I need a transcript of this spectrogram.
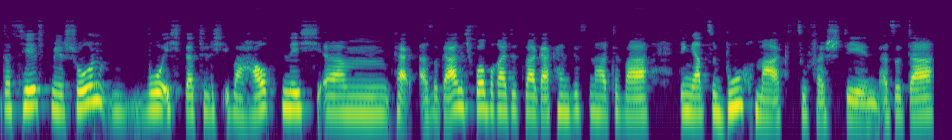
das hilft mir schon, wo ich natürlich überhaupt nicht, ähm, also gar nicht vorbereitet war, gar kein Wissen hatte, war den ganzen Buchmarkt zu verstehen. Also da,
